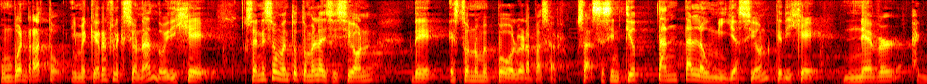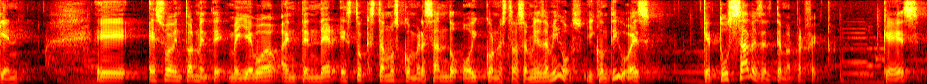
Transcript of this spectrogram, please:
un buen rato y me quedé reflexionando y dije, o sea, en ese momento tomé la decisión de esto no me puede volver a pasar. O sea, se sintió tanta la humillación que dije, never again. Eh, eso eventualmente me llevó a entender esto que estamos conversando hoy con nuestras amigas y amigos y contigo, es que tú sabes del tema perfecto, que es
